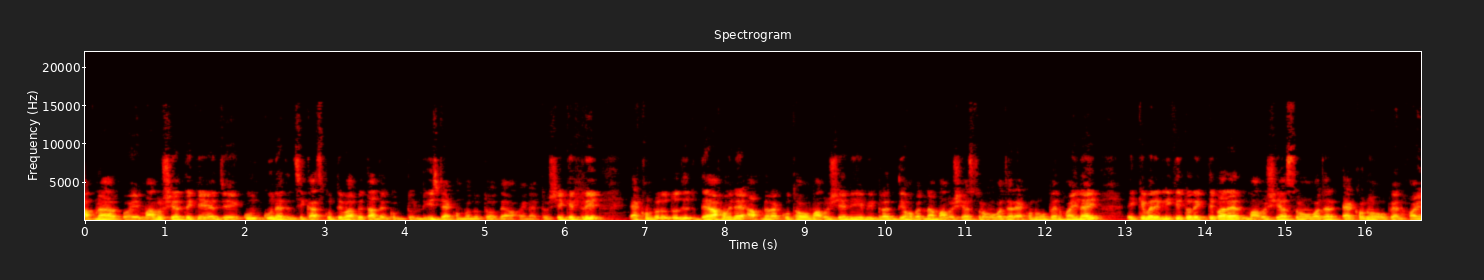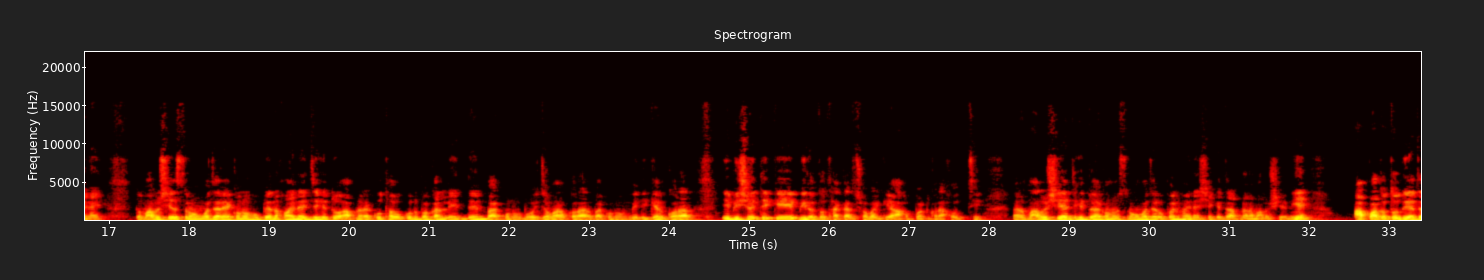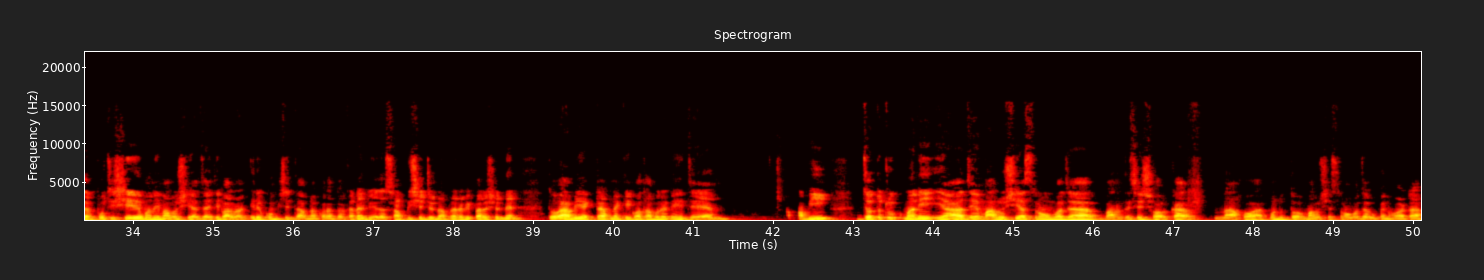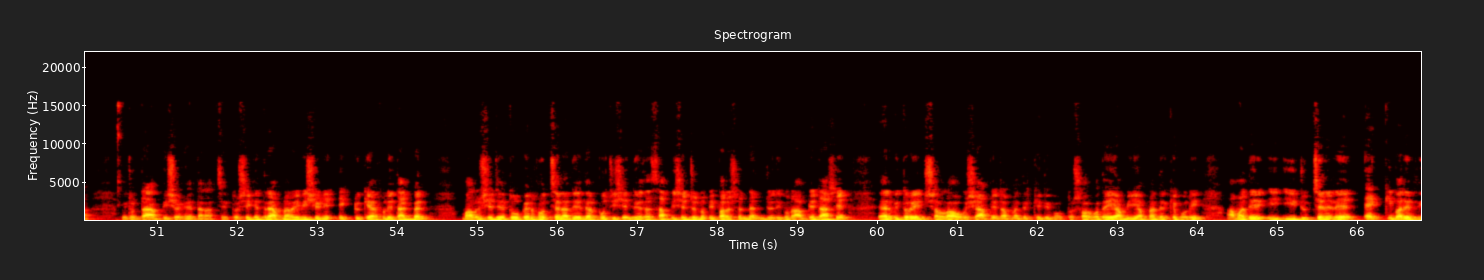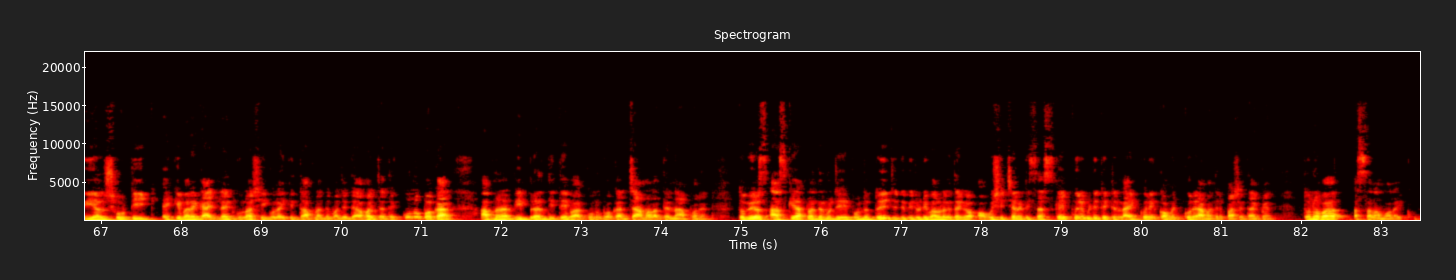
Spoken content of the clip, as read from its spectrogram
আপনার ওই মালয়েশিয়া থেকে যে কোন কোন এজেন্সি কাজ করতে পারবে, তাদের কিন্তু লিস্ট এখন পর্যন্ত দেওয়া হয় না তো সেক্ষেত্রে এখন পর্যন্ত যেহেতু দেওয়া হয় না আপনারা কোথাও মালয়েশিয়া নিয়ে বিভ্রান্তি হবেন না। মালয়েশিয়া শ্রমবাজার এখনও ওপেন হয় নাই। একেবারে লিখিত রাখতে পারেন, মালয়েশিয়া শ্রমবাজার এখনও ওপেন হয় নাই। তো মালয়েশিয়া শ্রম বাজার এখনও ওপেন হয় নাই, যেহেতু আপনারা কোথাও কোনো প্রকার লেনদেন বা কোনো বই জমা করার বা কোনো মেডিকেল করার এই বিষয় থেকে বিরত থাকার সবাইকে আহ্বান করা হচ্ছে। কারণ মালয়েশিয়া যেহেতু এখনও শ্রম বাজার ওপেন হয় না সেক্ষেত্রে আপনারা মালয়েশিয়া নিয়ে আপাতত দুই হাজার পঁচিশে মানে মালয়েশিয়া যাইতে পারবেন, এরকম চিন্তা ভাবনা করার দরকার নেই। দুই হাজার ছাব্বিশের জন্য আপনারা প্রিপারেশন নেন। তবে আমি একটা আপনাকে কথা বলে নিই যে আমি যতটুক মানে ইয়া যে মালয়েশিয়া শ্রম বাজার বাংলাদেশের সরকার না হওয়া পর্যন্ত মালয়েশিয়া শ্রম বাজার ওপেন হওয়াটা একটু টাফ বিষয় হয়ে দাঁড়াচ্ছে। তো সেক্ষেত্রে আপনারা এই বিষয় নিয়ে একটু কেয়ারফুলি থাকবেন। মালয়েশিয়া যেহেতু ওপেন হচ্ছে না দুই হাজার পঁচিশে, দুই হাজার ছাব্বিশের জন্য প্রিপারেশন নেন। যদি কোনো আপডেট আসে, এর ভিতরে ইনশাল্লাহ অবশ্যই আপডেট আপনাদেরকে দেব। তো সর্বদাই আমি আপনাদেরকে বলি, আমাদের এই ইউটিউব চ্যানেলে একেবারে রিয়েল সঠিক, একেবারে গাইডলাইনগুলা, সেগুলাই কিন্তু আপনাদের মাঝে দেওয়া হয়, যাতে কোনো প্রকার আপনারা বিভ্রান্তিতে বা কোনো প্রকার জামালাতে না পড়েন। তো ভিউয়ার্স আজকে আপনাদের মধ্যে এই পর্যন্তই। যদি ভিডিওটি ভালো লাগে থাকে, অবশ্যই চ্যানেলটি সাবস্ক্রাইব করে, ভিডিওতে একটা লাইক করে কমেন্ট করে আমাদের পাশে থাকবেন। ধন্যবাদ, আসসালামু আলাইকুম।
